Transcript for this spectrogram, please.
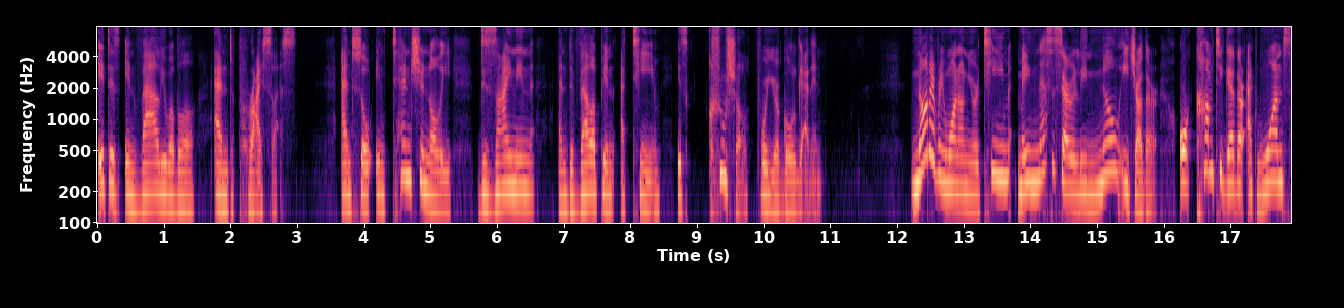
It is invaluable and priceless. And so, intentionally designing and developing a team is crucial for your goal getting. Not everyone on your team may necessarily know each other or come together at once,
